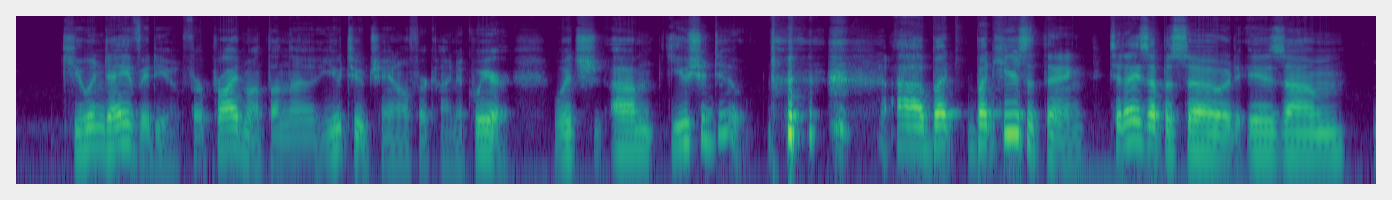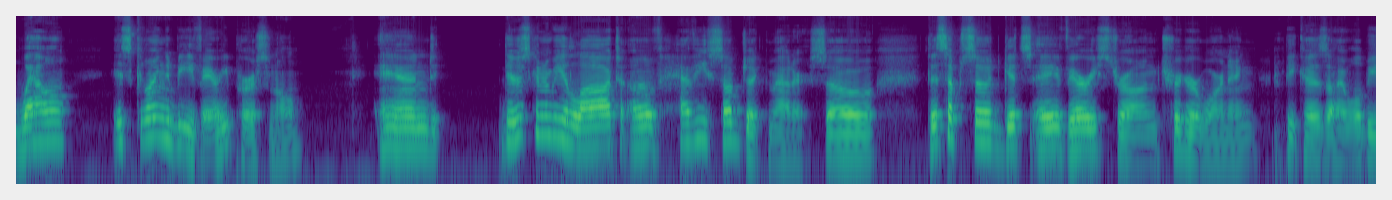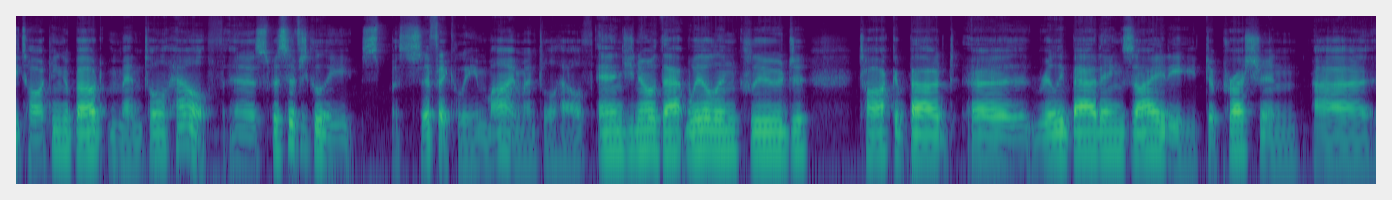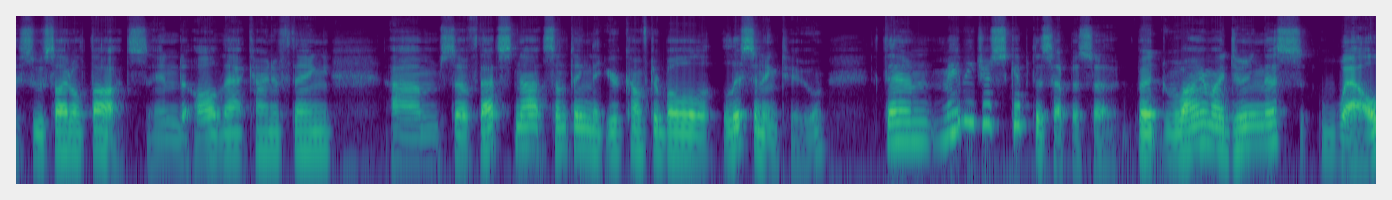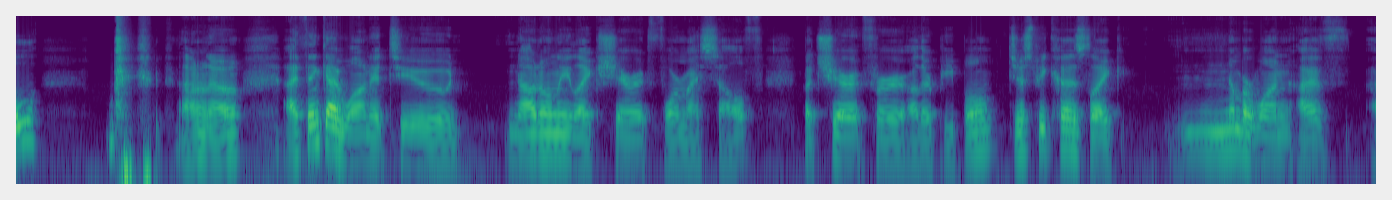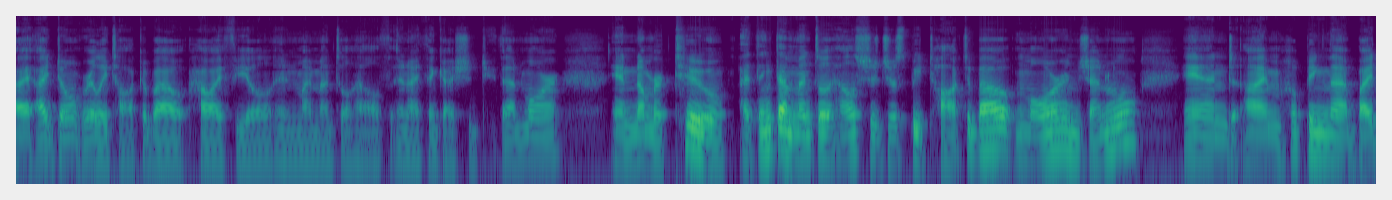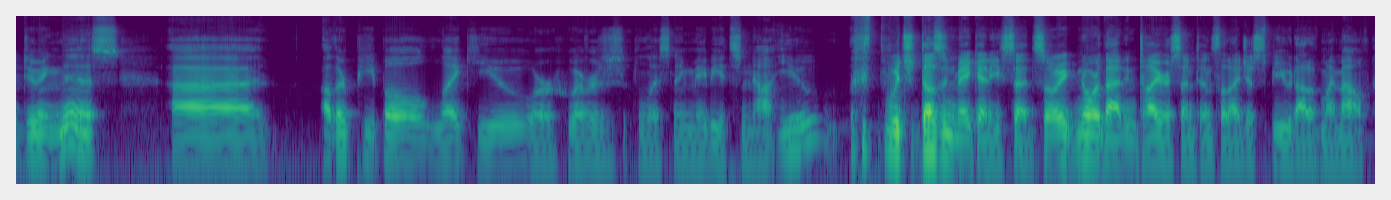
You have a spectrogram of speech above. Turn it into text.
Q&A video for Pride Month on the YouTube channel for Kinda Queer, which um, you should do. uh, but but here's the thing. Today's episode is um well, it's going to be very personal and there's going to be a lot of heavy subject matter. So this episode gets a very strong trigger warning because I will be talking about mental health, uh, specifically specifically my mental health. And you know that will include talk about uh, really bad anxiety, depression, uh, suicidal thoughts, and all that kind of thing. Um, so if that's not something that you're comfortable listening to, then maybe just skip this episode. But why am I doing this? Well, I don't know. I think I wanted to not only like share it for myself, but share it for other people. Just because, like, number one, I've I, I don't really talk about how I feel in my mental health, and I think I should do that more. And number two, I think that mental health should just be talked about more in general. And I'm hoping that by doing this, uh, other people like you or whoever's listening, maybe it's not you, which doesn't make any sense. So ignore that entire sentence that I just spewed out of my mouth.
